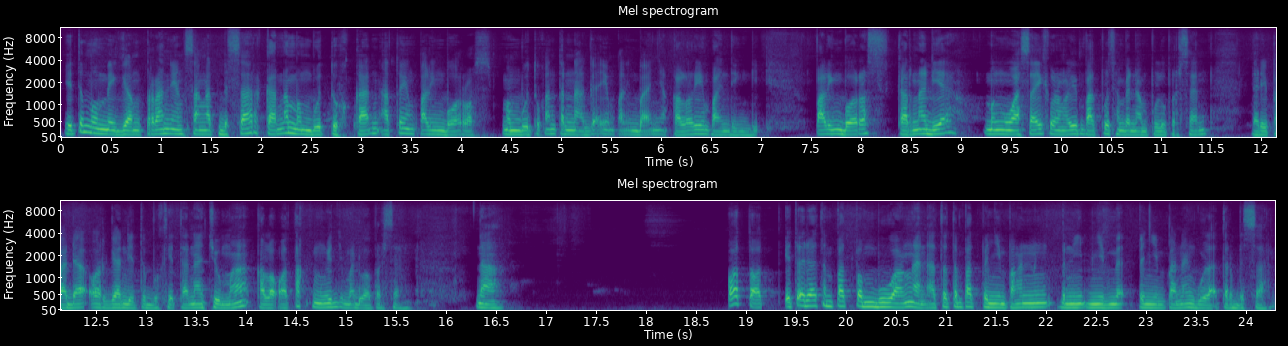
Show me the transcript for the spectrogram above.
itu memegang peran yang sangat besar karena membutuhkan atau yang paling boros, membutuhkan tenaga yang paling banyak, kalori yang paling tinggi. Paling boros karena dia menguasai kurang lebih 40 sampai 60% daripada organ di tubuh kita. Nah, cuma kalau otak mungkin cuma 2%. Nah, otot itu adalah tempat pembuangan atau tempat penyimpanan penyimpanan gula terbesar.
